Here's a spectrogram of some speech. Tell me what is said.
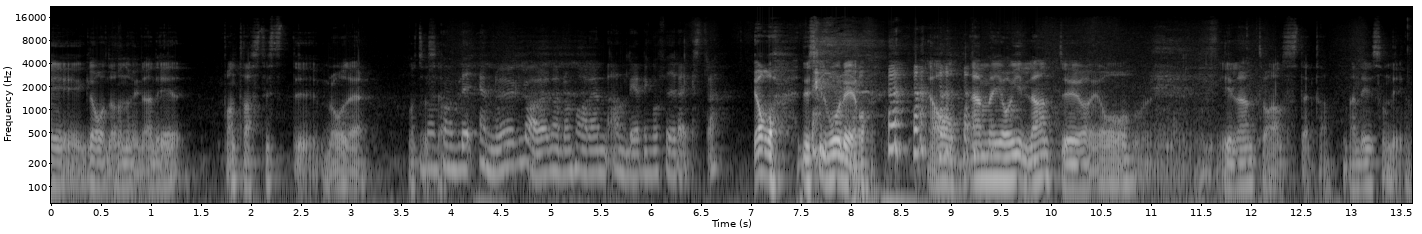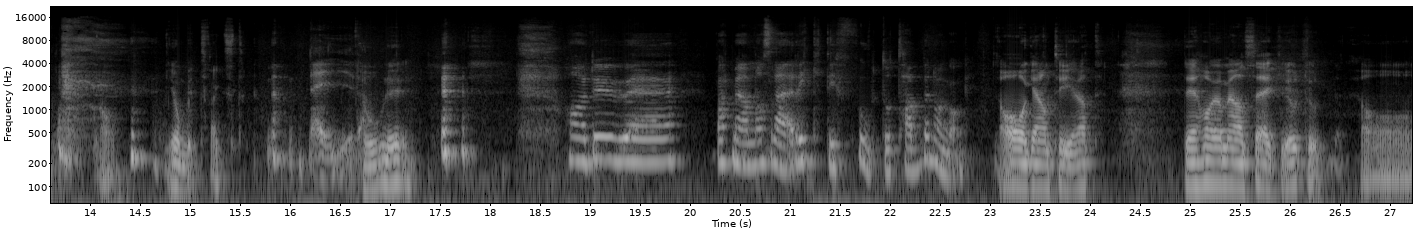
är glada och nöjda. Det är fantastiskt eh, bra där, måste De säga. kommer bli ännu gladare när de har en anledning att fira extra. Ja, det skulle vara det ja. Ja, nej, men jag gillar inte... Jag, jag gillar inte alls detta. Men det är som det är. Ja, jobbigt faktiskt. Nej då. Jo, det är det. Har du eh, varit med om någon sån här riktig fototabbe någon gång? Ja, garanterat. Det har jag med all säkerhet gjort. Ja,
